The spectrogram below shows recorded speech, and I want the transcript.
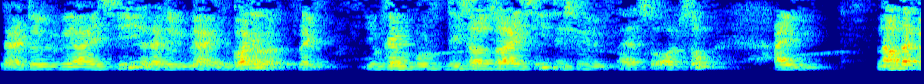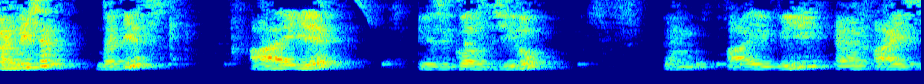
That will be IC. That will be IB. Whatever. Like you can put this also IC. This will also also. Now the condition that is IA is equal to 0 and IB and IC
